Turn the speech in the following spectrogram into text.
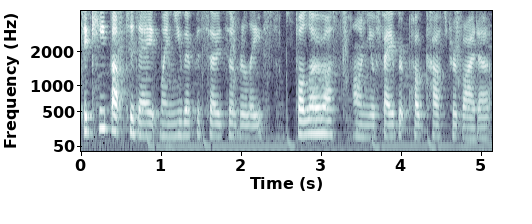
To keep up to date when new episodes are released, follow us on your favorite podcast provider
